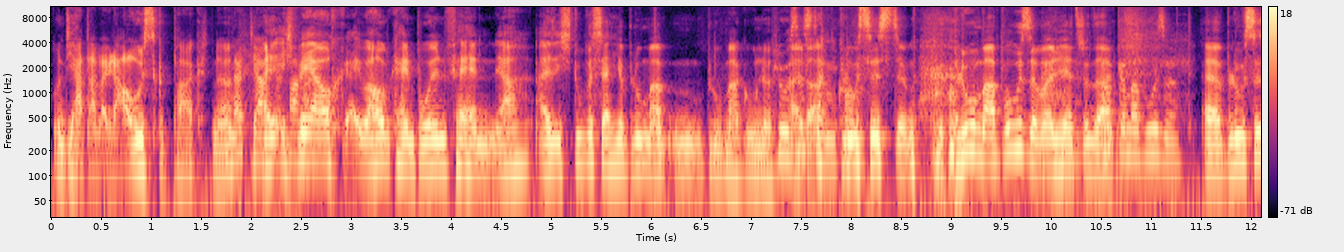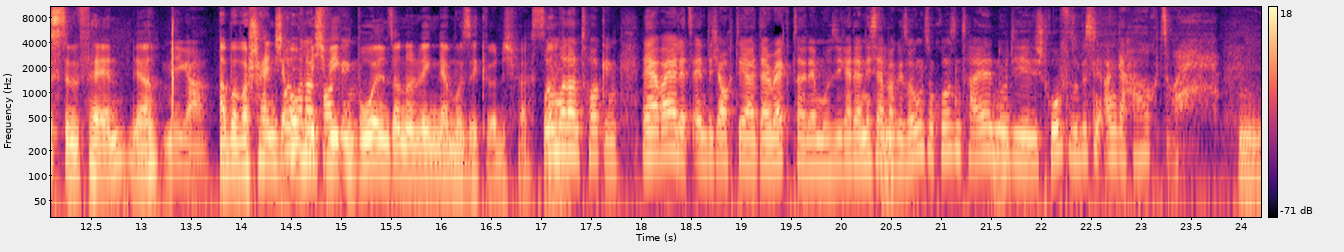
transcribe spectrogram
Und die hat aber wieder ausgepackt, ne? Nadja also ich bin ja auch überhaupt kein Bohlen-Fan, ja. Also ich, du bist ja hier Blue, Ma Blue Magune. Blue Alter. System, komm. Blue System. Blue Mabuse wollte ich jetzt schon sagen. Dr. Mabuse. Äh, Blue System-Fan, ja. Mega. Aber wahrscheinlich Und auch nicht Talking. wegen Bohlen, sondern wegen der Musik, würde ich fast Und sagen. Modern Talking. Naja, war ja letztendlich auch der Director der Musik. Hat ja nicht Hm. selber gesungen zum großen Teil, nur die, die Strophen so ein bisschen angehaucht. So. äh. Hm.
